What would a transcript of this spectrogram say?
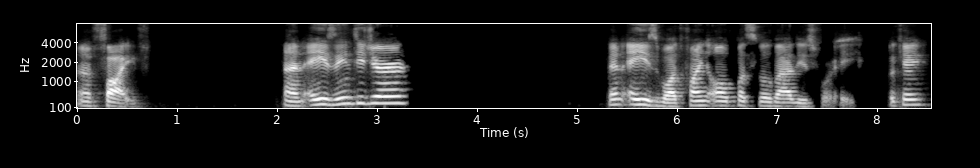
uh, 5. And a is integer. Then a is what? Find all possible values for a. Okay?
